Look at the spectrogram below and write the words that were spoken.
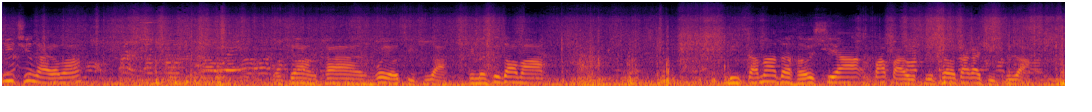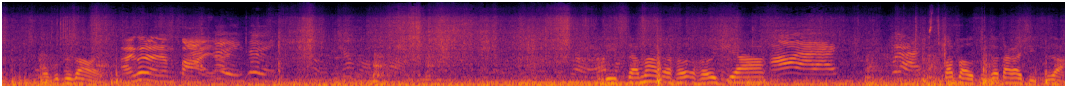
一清来了吗？我想想看会有几只啊？你们知道吗？李三妈的河虾八百五十克大概几只啊？我不知道哎。来个人两百。这里这里。李三妈的河河虾。八百五十克大概几只啊？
